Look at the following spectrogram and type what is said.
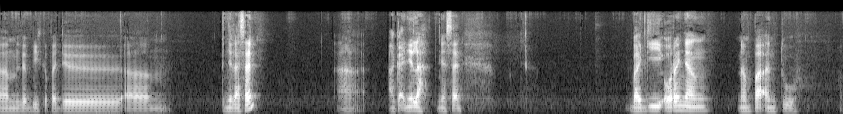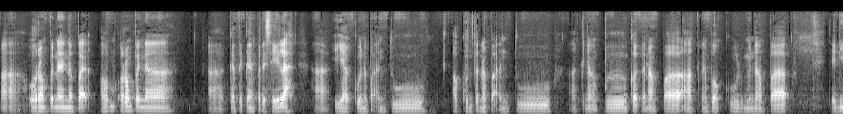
um, lebih kepada um, penjelasan. Uh, agaknya lah penjelasan. Bagi orang yang nampak hantu, uh, orang pernah nampak orang, orang pernah uh, katakan pada saya lah uh, ya aku nampak hantu aku tak nampak hantu uh, kenapa kau tak nampak uh, kenapa aku belum nampak? Jadi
